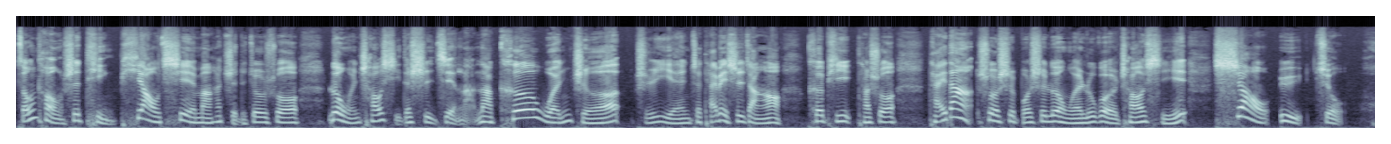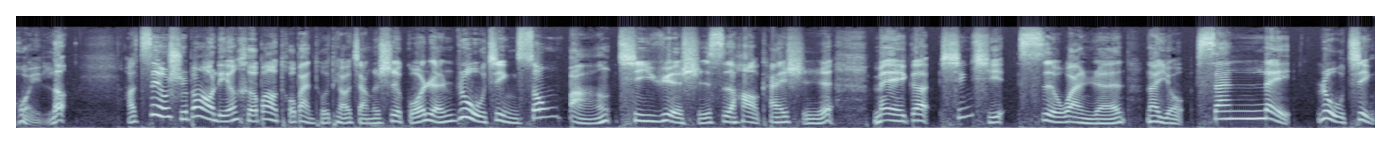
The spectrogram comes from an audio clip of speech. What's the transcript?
总统是挺剽窃吗？他指的就是说论文抄袭的事件了。那柯文哲直言，这台北市长哦，柯批他说台大硕士博士论文如果有抄袭，校誉就毁了。好，《自由时报》、《联合报》头版头条讲的是国人入境松绑，七月十四号开始，每个星期四万人，那有三类入境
